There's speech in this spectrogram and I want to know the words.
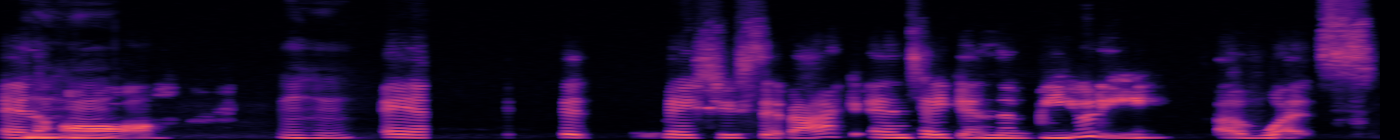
and mm-hmm. awe, mm-hmm. and it makes you sit back and take in the beauty of what's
